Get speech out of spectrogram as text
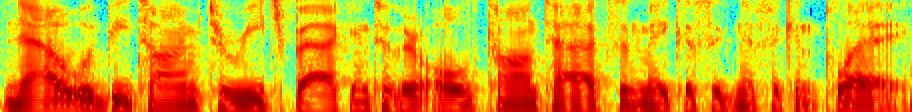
Now it would be time to reach back into their old contacts and make a significant play.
